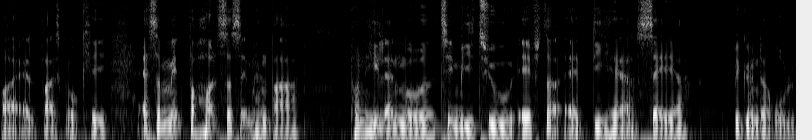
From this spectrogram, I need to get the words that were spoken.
Og er alt faktisk okay? Altså mænd forholdt sig simpelthen bare på en helt anden måde til MeToo, efter at de her sager begyndte at rulle.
